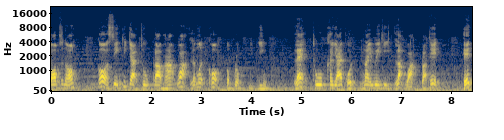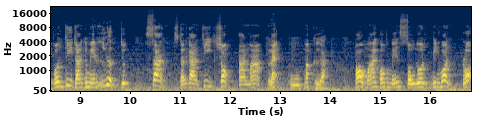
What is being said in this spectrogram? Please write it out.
ตอบสนอง ก็เสี่ยงที่จะถูกกล่าวหาว่าละเมิดข้อตกลงหยุดยิง และถูกขยายผลในเวทีระหว่างประเทศ เหตุผลที่ทางเขมรเลือกจุดสร้างสถานการณ์ที่ช่องอานมาและภูมะเขือ เป้าหมายของเขมรส่งโดนบินว่อน เพราะ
